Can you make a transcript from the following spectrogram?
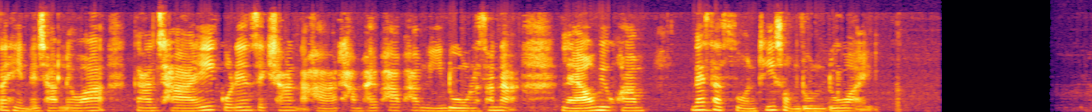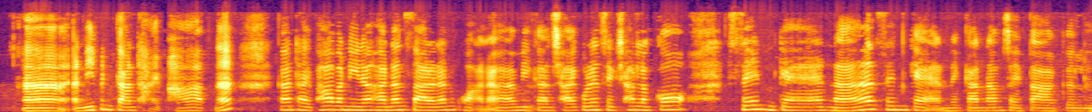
จะเห็นได้ชัดเลยว่าการใช้ golden section นะคะทำให้ภาพภาพนี้ดูลักษณะ แล้วมีความ ได้สัดส่วนที่สมดุลด้วยอ่า อันนี้เป็นการถ่ายภาพนะ การถ่ายภาพอันนี้นะคะ ด้านซ้ายและด้านขวานะคะ มีการใช้ golden section แล้วก็เส้นแกนนะ เส้นแกนในการนำสายตากันเล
